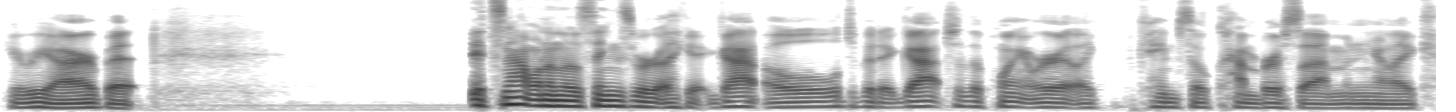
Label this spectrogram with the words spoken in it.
here we are. But it's not one of those things where like it got old, but it got to the point where it like became so cumbersome and you're like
